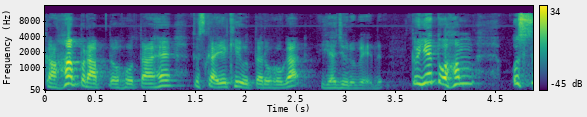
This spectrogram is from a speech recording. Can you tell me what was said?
कहाँ प्राप्त होता है तो इसका एक ही उत्तर होगा, यजुर्वेद। तो ये तो हम उस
